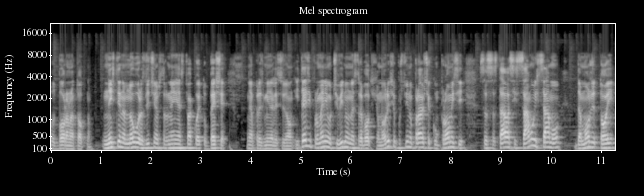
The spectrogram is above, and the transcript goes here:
отбора на Тотнам. Наистина много различен в сравнение с това, което беше през миналия сезон. И тези промени очевидно не сработиха. Маурисио почти правеше компромиси с състава си само и само да може той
